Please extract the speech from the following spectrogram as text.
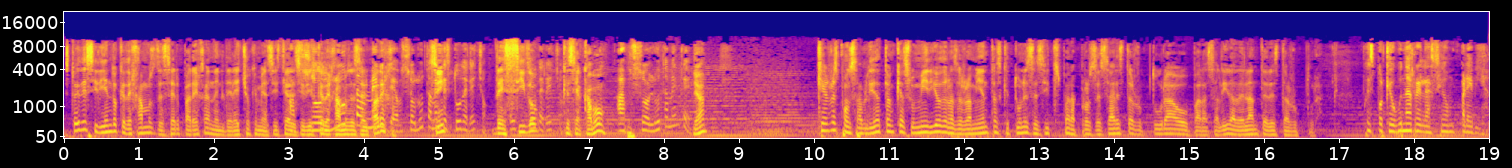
Estoy decidiendo que dejamos de ser pareja en el derecho que me asiste a decidir que dejamos de ser pareja. absolutamente, ¿Sí? es tu derecho. Decido tu derecho. que se acabó. Absolutamente. ¿Ya? ¿Qué responsabilidad tengo que asumir yo de las herramientas que tú necesitas para procesar esta ruptura o para salir adelante de esta ruptura? Pues porque hubo una relación previa.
